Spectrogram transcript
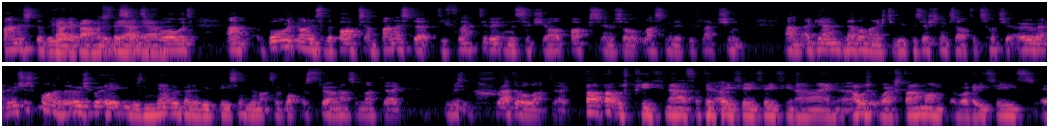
Bannister, the, uh, Bannister, the centre forward, and ball had gone into the box, and Bannister deflected it in the six-yard box, you know, so last-minute deflection. And again, Neville managed to reposition himself to touch it over. And it was just one of those where he was never going to be beaten no matter what was thrown at him that day. He was incredible that day. that that was peak now. I think Yeah. 88, 89. Yeah. I was at West Ham on about 88 uh,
